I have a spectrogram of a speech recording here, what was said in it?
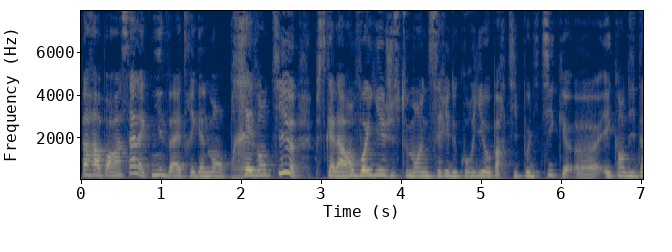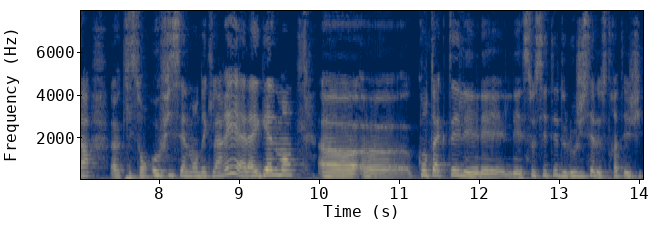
par rapport à ça, la CNIL va être également préventive, puisqu'elle a envoyé justement une série de courriers aux partis politiques euh, et candidats euh, qui sont officiellement déclarés. Elle a également contacté les, sociétés de logiciels de stratégie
